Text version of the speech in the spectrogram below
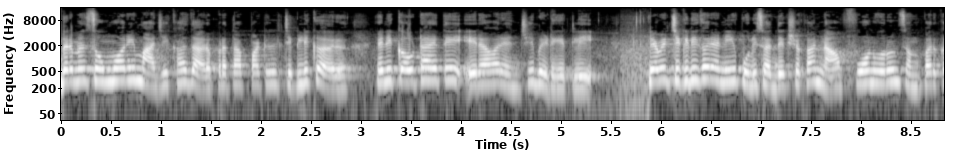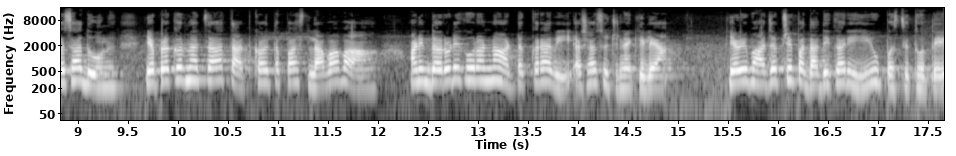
दरम्यान सोमवारी माजी खासदार प्रताप पाटील चिखलीकर यांनी कवठा येथे एरावार यांची भेट घेतली. यावेळी चिखलीकर यांनी पोलीस अधीक्षकांना फोनवरून संपर्क साधून या प्रकरणाचा तात्काळ तपास लावावा आणि दरोडेखोरांना अटक करावी अशा सूचना केल्या. यावेळी भाजपचे पदाधिकारीही उपस्थित होते.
